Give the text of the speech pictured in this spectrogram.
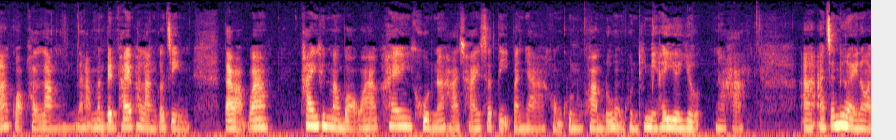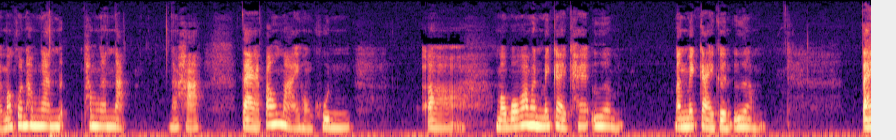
มากกว่าพลังนะคะ มันเป็นไพ่พลังก็จริง แต่แบบว่าไพ่ขึ้นมาบอกว่าให้คุณนะคะ ใช้สติปัญญาของคุณความรู้ของคุณที่มีให้เยอะๆนะคะอาอาจจะเหนื่อยหน่อยบางคนทำงานทำงานหนักนะคะ แต่เป้าหมายของคุณหมอบอกว่ามันไม่ไกลแค่เอื้อม มันไม่ไกลเกินเอื้อม แต่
